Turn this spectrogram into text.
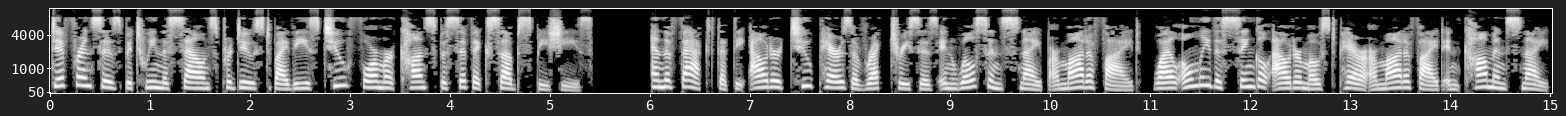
Differences between the sounds produced by these two former conspecific subspecies, and the fact that the outer two pairs of rectrices in Wilson's snipe are modified, while only the single outermost pair are modified in common snipe,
